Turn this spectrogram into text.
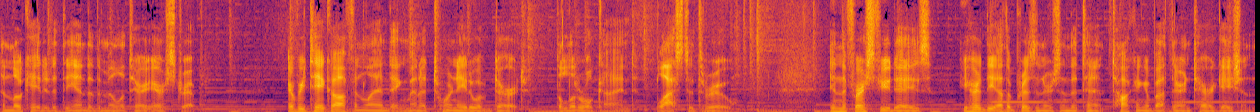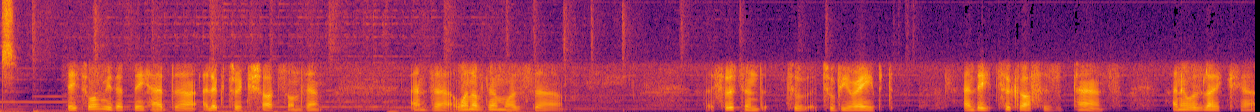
and located at the end of the military airstrip. Every takeoff and landing meant a tornado of dirt, the literal kind, blasted through. In the first few days, he heard the other prisoners in the tent talking about their interrogations. They told me that they had uh, electric shots on them, and uh, one of them was uh, threatened to to be raped and they took off his pants, and it was like uh,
